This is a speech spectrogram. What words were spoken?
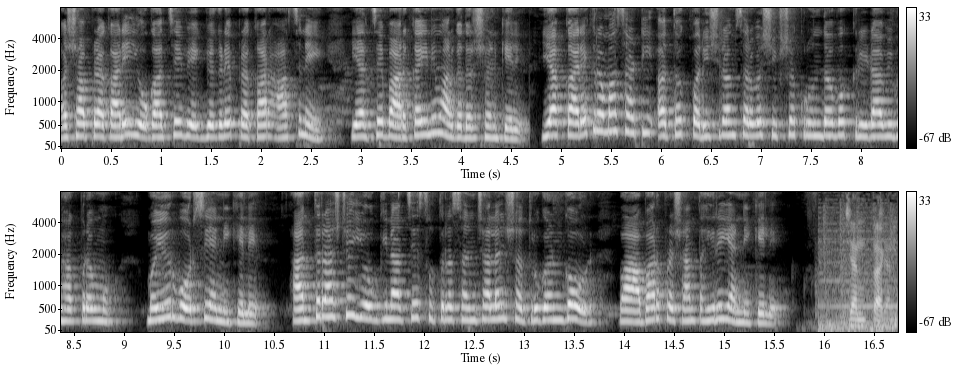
अशा प्रकारे योगाचे वेगवेगळे प्रकार आसने याचे बारकाईने मार्गदर्शन केले. या कार्यक्रमासाठी अथक परिश्रम सर्व शिक्षक वृंद व क्रीडा विभाग प्रमुख मयूर बोरसे यांनी केले. आंतरराष्ट्रीय योग दिनाचे सूत्रसंचालन शत्रुघ्न गौड व आभार प्रशांत अहिरे यांनी केले. जनता की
